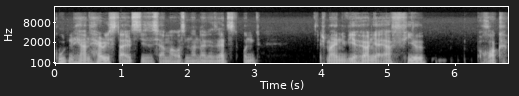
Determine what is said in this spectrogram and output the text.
guten Herrn Harry Styles dieses Jahr mal auseinandergesetzt. Und ich meine, wir hören ja eher viel Rock,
